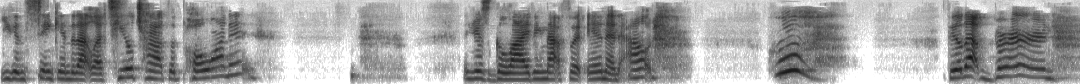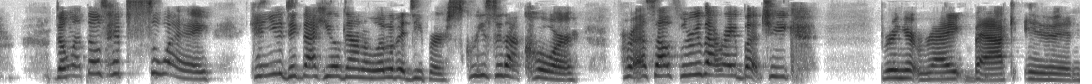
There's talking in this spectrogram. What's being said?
You can sink into that left heel, try not to pull on it. And just gliding that foot in and out. Whew. Feel that burn. Don't let those hips sway. Can you dig that heel down a little bit deeper? Squeeze to that core. Press out through that right butt cheek. Bring it right back in.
